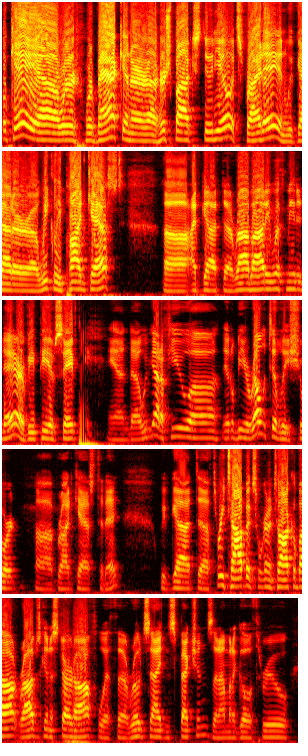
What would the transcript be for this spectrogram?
Okay, uh, we're we're back in our uh, Hirschbach studio. It's Friday, and we've got our uh, weekly podcast. Uh, I've got uh, Rob Oddie with me today, our VP of Safety, and uh, we've got a few. It'll be a relatively short broadcast today. We've got three topics we're going to talk about. Rob's going to start off with roadside inspections, and I'm going to go through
